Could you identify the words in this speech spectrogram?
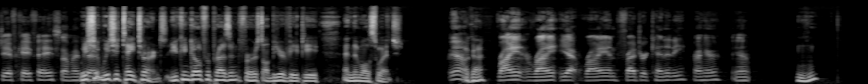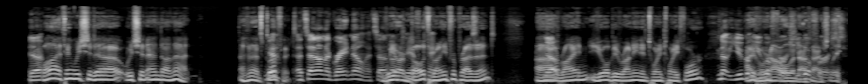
JFK face on my We pin. should we should take turns. You can go for president first. I'll be your VP, and then we'll switch. yeah. Okay. Ryan, Ryan, yeah, Ryan Frederick Kennedy, right here. Yeah, Mm-hmm. yeah. Well, I think we should uh we should end on that. I think that's Yeah, perfect. That's it on a great note. That's we are both running for president. Uh. Ryan, you will be running in 2024. No, you go. I- You we're go not old first. You enough, go actually. first.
